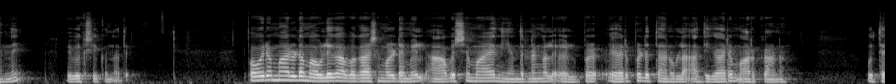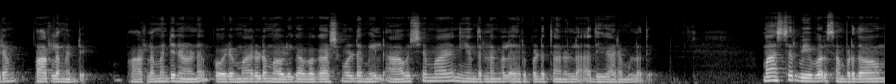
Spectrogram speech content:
എന്ന് വിവക്ഷിക്കുന്നത്. പൗരന്മാരുടെ മൗലിക അവകാശങ്ങളുടെ മേൽ ആവശ്യമായ നിയന്ത്രണങ്ങൾ ഏർപ്പെടുത്താനുള്ള അധികാരം ആർക്കാണ്? ഉത്തരം പാർലമെന്റ് പാർലമെന്റിനാണ് പൗരന്മാരുടെ മൗലിക അവകാശങ്ങളുടെ മേൽ ആവശ്യമായ നിയന്ത്രണങ്ങൾ ഏർപ്പെടുത്താനുള്ള അധികാരമുള്ളത്. മാസ്റ്റർ വീവർ സമ്പ്രദായം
